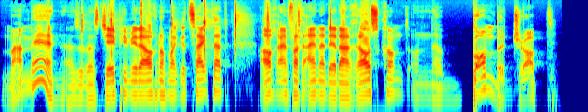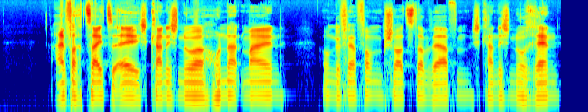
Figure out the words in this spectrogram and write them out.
My man. Also was JP mir da auch nochmal gezeigt hat, auch einfach einer, der da rauskommt und eine Bombe droppt. Einfach zeigt so, ey, ich kann nicht nur 100 Meilen ungefähr vom Shortstop werfen, ich kann nicht nur rennen,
